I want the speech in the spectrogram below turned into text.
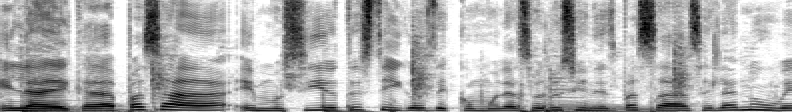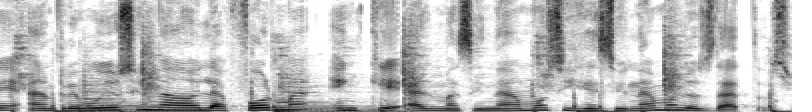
En la década pasada hemos sido testigos de cómo las soluciones basadas en la nube han revolucionado la forma en que almacenamos y gestionamos los datos.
